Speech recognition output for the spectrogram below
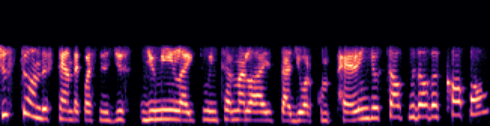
just to understand the question, just you mean like to internalize that you are comparing yourself with other couples?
